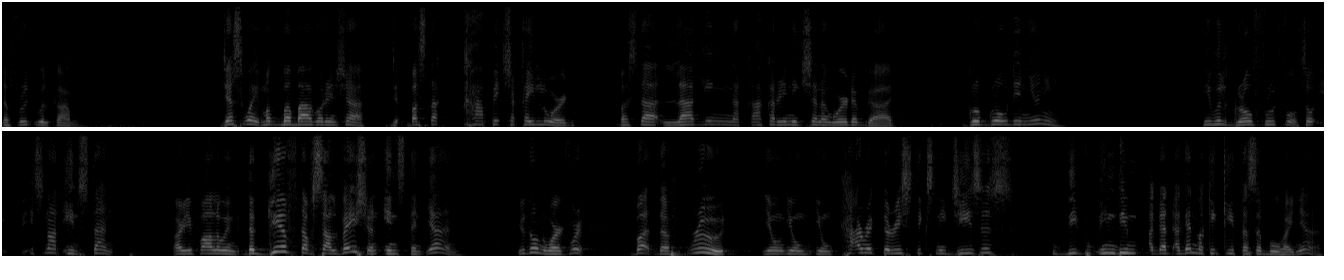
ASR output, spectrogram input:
The fruit will come. Just wait. Magbabago rin siya. Basta kapit siya kay Lord, basta laging nakakarinig siya ng Word of God, grow-grow din yun eh. He will grow fruitful. So it's not instant. Are you following? The gift of salvation, instant yan. You don't work for it. But the fruit, yung, yung, yung characteristics ni Jesus, hindi, hindi agad-agad makikita sa buhay niya.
